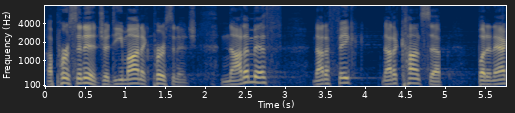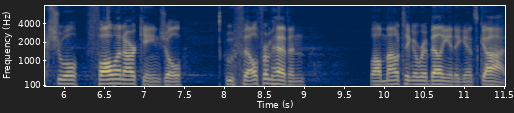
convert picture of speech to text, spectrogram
a personage, a demonic personage. Not a myth, not a fake, not a concept, but an actual fallen archangel who fell from heaven while mounting a rebellion against God.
